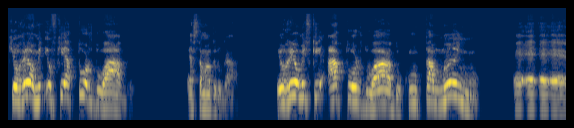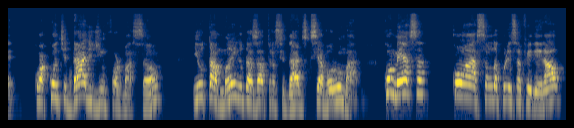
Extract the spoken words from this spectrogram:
que eu realmente eu fiquei atordoado esta madrugada. Eu realmente fiquei atordoado com o tamanho, é, é, é, é, com a quantidade de informação e o tamanho das atrocidades que se avolumaram. Começa com a ação da Polícia Federal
